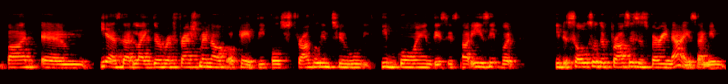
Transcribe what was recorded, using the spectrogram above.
But um, yes, that like the refreshment of okay, people struggling to keep going. This is not easy, but it is also the process is very nice. I mean,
